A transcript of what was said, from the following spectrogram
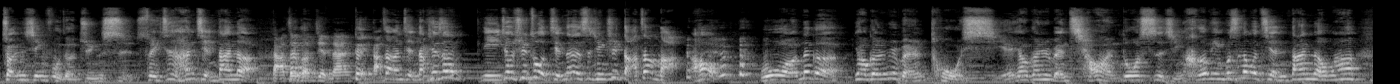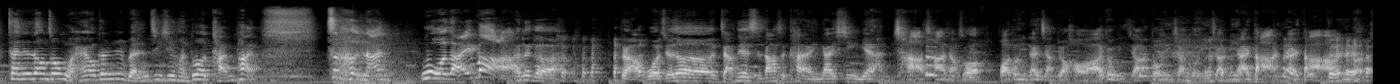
专心负责军事，所以这是很简单的，打仗很简单，对，打仗很简单，先生你就去做简单的事情去打仗吧。然后我那个要跟日本人妥协，要跟日本人乔很多事情，和平不是那么简单的，哇，在这当中我还要跟日本人进行很多的谈判，这很难。我来吧，那个，对啊，我觉得蒋介石当时看了应该心里面很差差，想说华东你在讲就好啊，都你讲，都你讲，都你讲，你来打，你来打啊，那个，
